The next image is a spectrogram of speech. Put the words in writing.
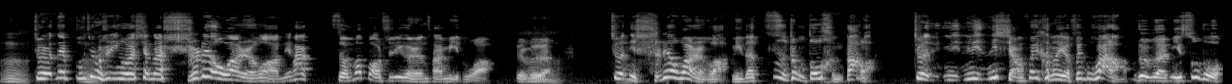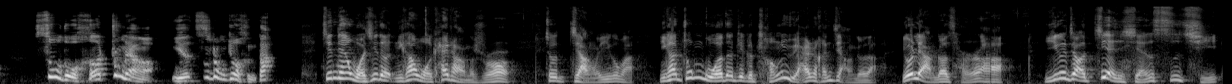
嗯，就是那不就是因为现在十六万人了，你还怎么保持一个人才密度啊？对不对？就你十六万人了，你的自重都很大了。就你你你想飞可能也飞不快了，对不对？你速度速度和重量啊，你的自重就很大。今天我记得，你看我开场的时候就讲了一个嘛，你看中国的这个成语还是很讲究的，有两个词儿啊，一个叫见贤思齐，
